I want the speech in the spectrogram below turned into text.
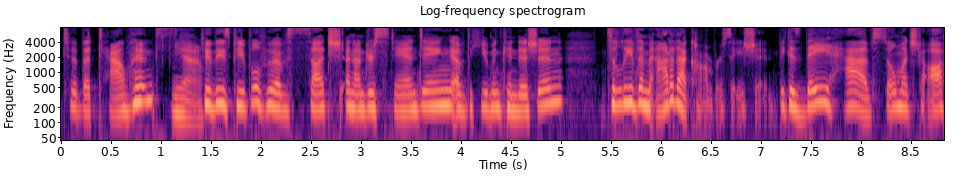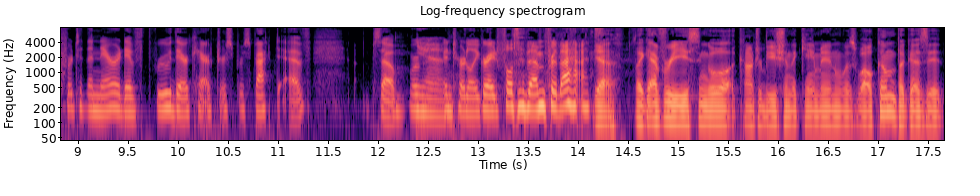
to the talents Yeah. to these people who have such an understanding of the human condition to leave them out of that conversation because they have so much to offer to the narrative through their character's perspective so we're Yeah. internally grateful to them for that Yeah, like every single contribution that came in was welcome because it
